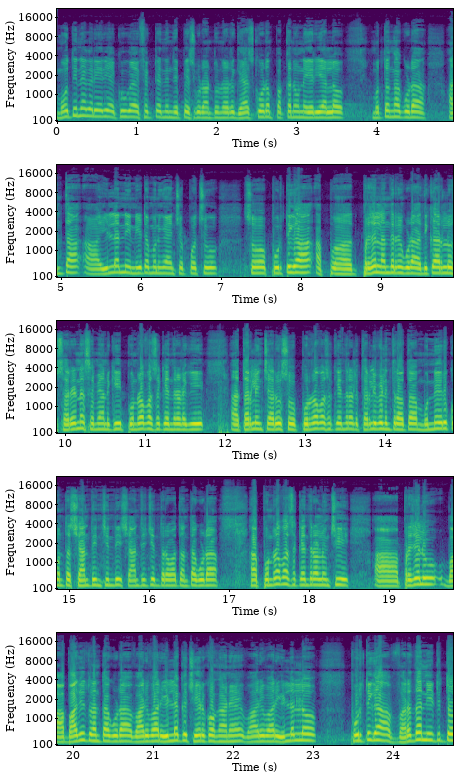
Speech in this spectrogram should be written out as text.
మోతీనగర్ ఏరియా ఎక్కువగా ఎఫెక్ట్ అయిందని చెప్పేసి కూడా అంటున్నారు. గ్యాస్ కూడా పక్కన ఉన్న ఏరియాల్లో మొత్తంగా కూడా అంతా ఇళ్ళన్నీ నీట మునిగాయని చెప్పొచ్చు. సో పూర్తిగా ప్రజలందరినీ కూడా అధికారులు సరైన సమయానికి పునరావాస కేంద్రానికి తరలించారు. సో పునరావాస కేంద్రాలకు తరలి వెళ్ళిన తర్వాత మున్నేరు కొంత శాంతించింది. శాంతించిన తర్వాత అంతా కూడా ఆ పునరావాస కేంద్రాల నుంచి ప్రజలు బా బాధితులంతా కూడా వారి వారి ఇళ్ళకు చేరుకోగానే వారి వారి ఇళ్ళలో పూర్తిగా వరద నీటితో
